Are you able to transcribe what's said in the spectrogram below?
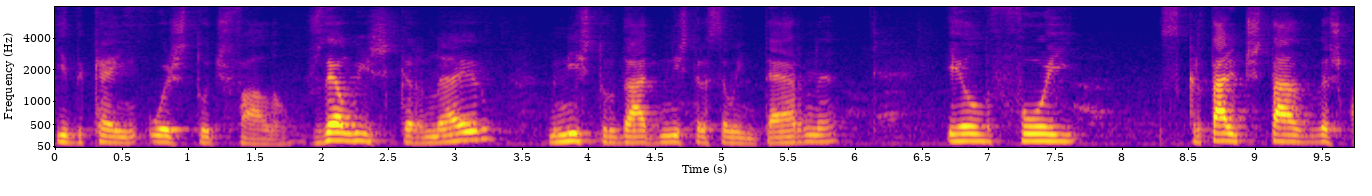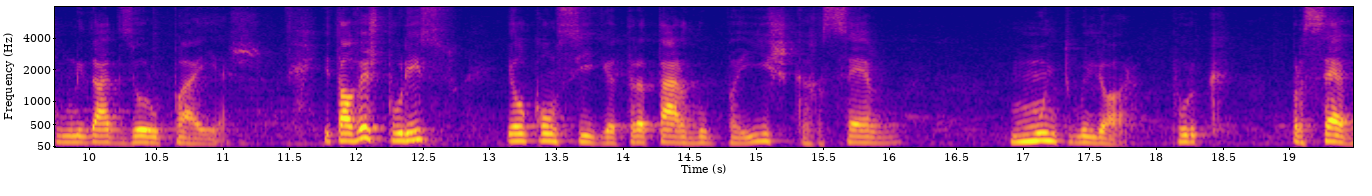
e de quem hoje todos falam. José Luís Carneiro, ministro da Administração Interna, ele foi secretário de Estado das Comunidades Europeias. E talvez por isso ele consiga tratar do país que recebe muito melhor, porque percebe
